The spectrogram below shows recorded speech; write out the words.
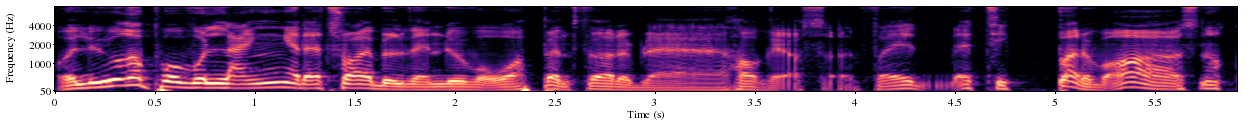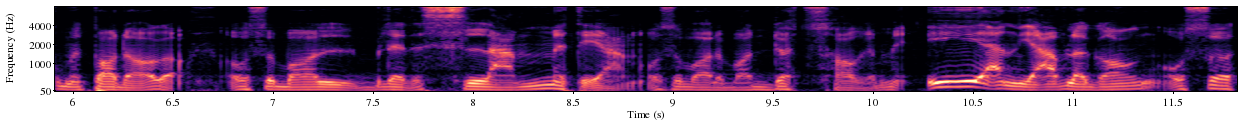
Og jeg lurer på hvor lenge det tribal-vinduet var åpent før det ble harry, altså. For jeg, jeg tipper det var snakk om et par dager, og så bare ble det slemmet igjen, og så var det bare dødsharry med én jævla gang, og så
